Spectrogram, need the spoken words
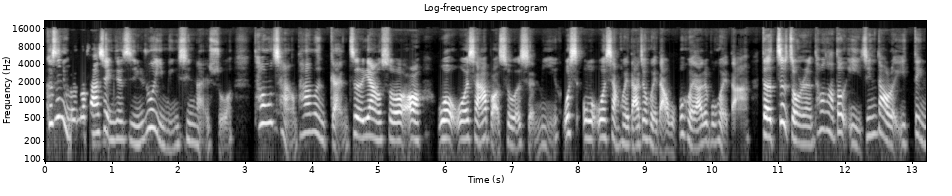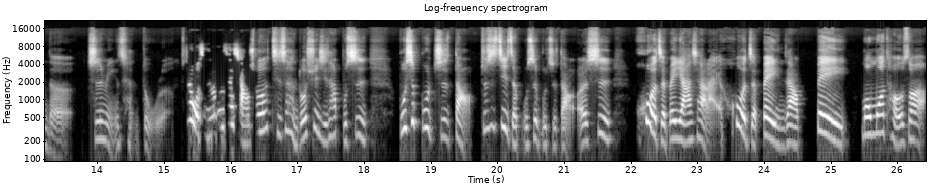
可是你们有没有发现一件事情？若以明星来说，通常他们敢这样说：“哦，我我想要保持我的神秘，我我我想回答就回答，我不回答就不回答的这种人，通常都已经到了一定的知名程度了。”所以，我常常都在想说，其实很多讯息他不是不是不知道，就是记者不是不知道，而是或者被压下来，或者被你知道被摸摸头说：“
